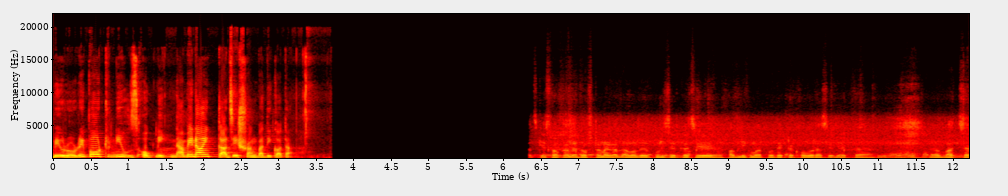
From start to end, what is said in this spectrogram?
ব্যুরো রিপোর্ট নিউজ অগ্নি। নামে নয়, কাজের সাংবাদিকতা। আজকে সকালে দশটা নাগাদ আমাদের পুলিশের কাছে পাবলিক মারফত একটা খবর আছে যে একটা বাচ্চা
